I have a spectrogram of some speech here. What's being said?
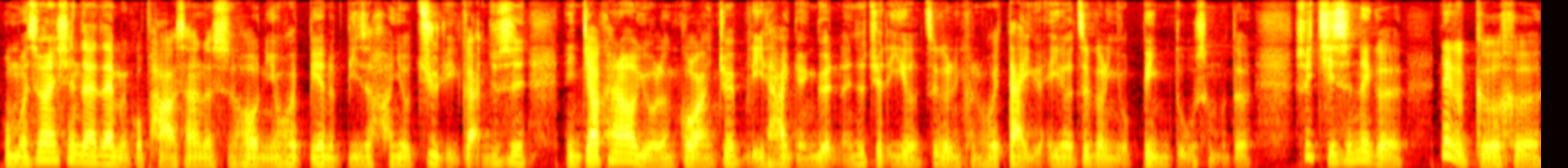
我们虽然现在在美国爬山的时候，你会变得鼻子很有距离感，就是你只要看到有人过来，你就会离他远远的，你就觉得，哎呦，这个人可能会带远，哎呦，这个人有病毒什么的。所以其实那个那个隔阂、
